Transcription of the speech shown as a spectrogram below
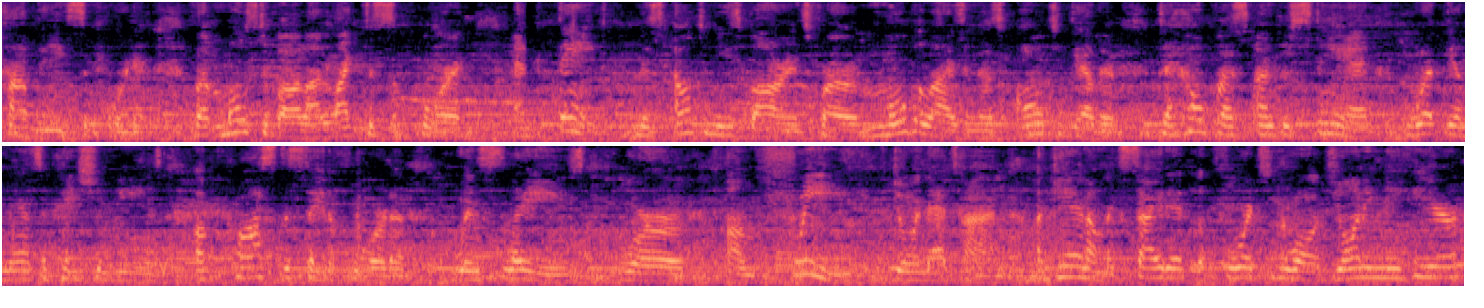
colleagues support it. But most of all, I like to support and thank Ms. Althemese Barnes for mobilizing us all together to help us understand what the emancipation means across the state of Florida when slaves were um, freed during that time. Again, I'm excited. Look forward to you all joining me here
